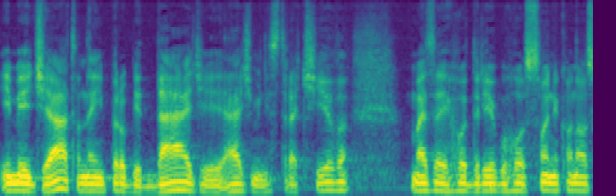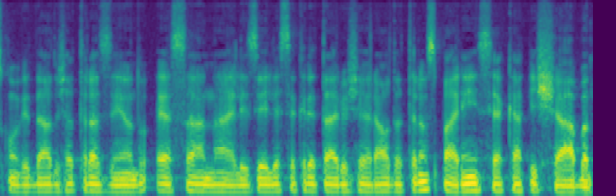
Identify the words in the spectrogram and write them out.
imediato, né, improbidade administrativa, mas aí Rodrigo Rossoni, que é o nosso convidado, já trazendo essa análise, ele é secretário-geral da Transparência Capixaba.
